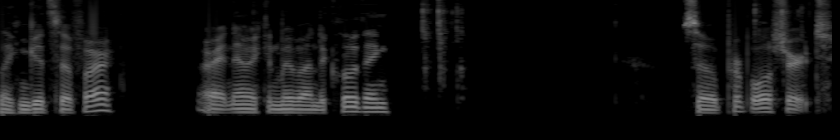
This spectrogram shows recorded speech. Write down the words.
Looking good so far. All right, now we can move on to clothing. So purple shirt.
